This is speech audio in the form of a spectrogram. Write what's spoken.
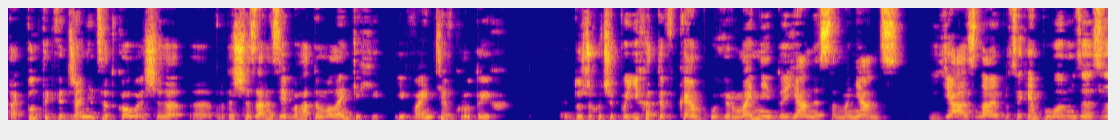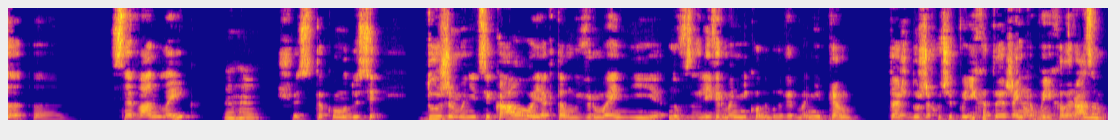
Так, пунктик від Жені Цвяткової що, е, про те, що зараз є багато маленьких івентів крутих. Дуже хочу поїхати в кемп у Вірменії до Яни Саманянц. Я знаю про цей кемп, по-моєму, це з Севан Лейк. Щось в такому дусі. Дуже мені цікаво, як там у Вірменії. Ну, взагалі, Вірменії ніколи не було в Вірменії. Прям теж дуже хочу поїхати. Женька поїхали разом.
